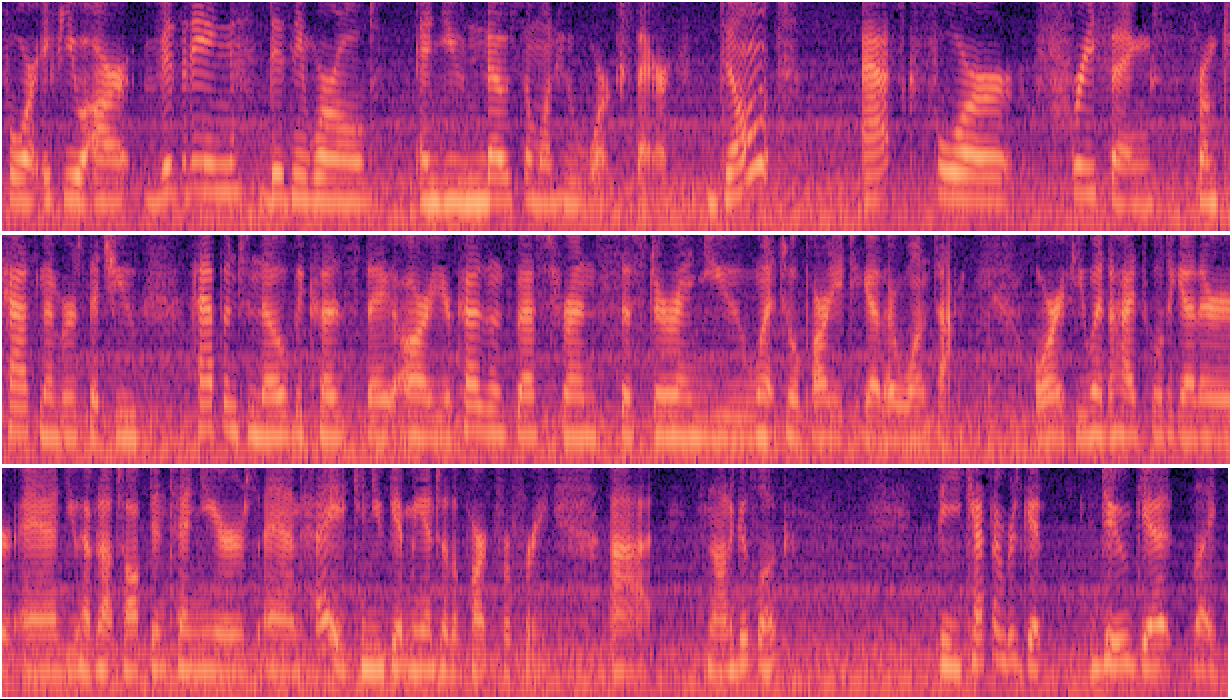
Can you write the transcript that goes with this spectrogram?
for if you are visiting Disney World and you know someone who works there. Don't ask for free things from cast members that you happen to know because they are your cousin's best friend's sister and you went to a party together one time or if you went to high school together and you have not talked in 10 years and hey, can you get me into the park for free? Uh, it's not a good look. The cast members get do get like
